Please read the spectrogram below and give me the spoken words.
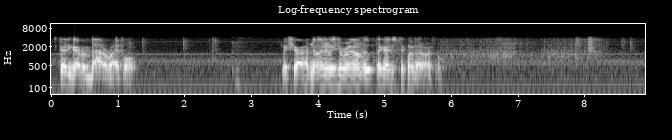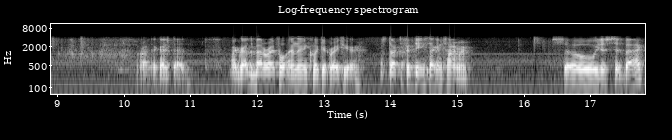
Let's go ahead and grab a battle rifle. Make sure I have no enemies around. Oop, that guy just took my battle rifle. Alright, that guy's dead. I grab the battle rifle and then click it right here start the 15 second timer. So we just sit back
